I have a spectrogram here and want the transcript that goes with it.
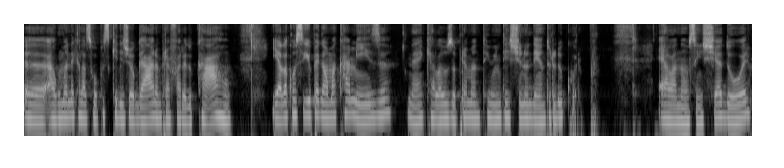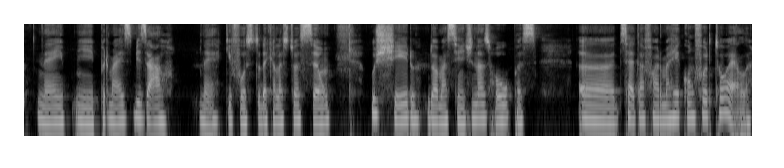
uh, alguma daquelas roupas que eles jogaram para fora do carro, e ela conseguiu pegar uma camisa, né, que ela usou para manter o intestino dentro do corpo. Ela não sentia dor, né, e, e por mais bizarro, né, que fosse toda aquela situação, o cheiro do amaciante nas roupas, uh, de certa forma, reconfortou ela.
